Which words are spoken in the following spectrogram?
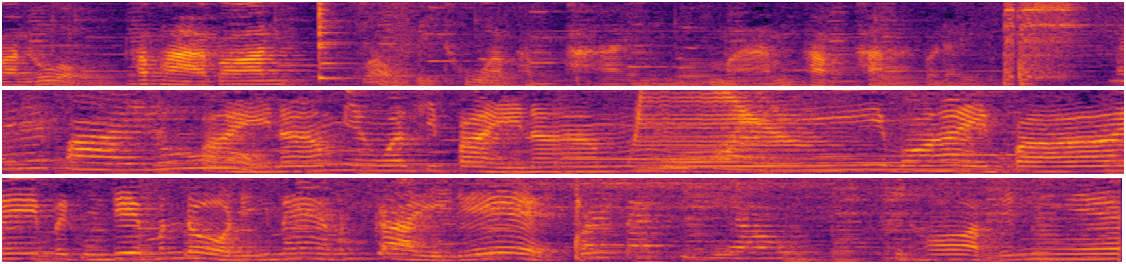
ก่อนลูกพับผ้าก่อนว่าไปทัวร์พับผ้าหนิหมามนพับผ้าก็ได้ ไม่ได้ไปลูกไปน้ำยังว่าสิไปน้ำโอ้ยบ่ให้ไป ไปกรุงเทพมันโดดนี่แม่มันไก่เด้ไปแป๊บเดียวคือทอดเด้เนี่ย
